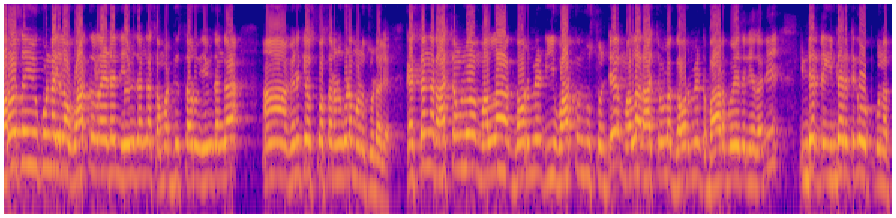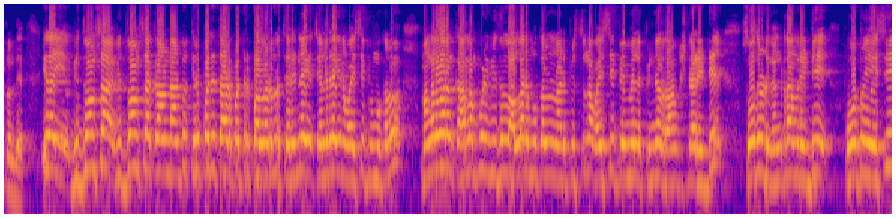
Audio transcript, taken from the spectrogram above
భరోసా ఇవ్వకుండా ఇలా వార్తలు రాయడాన్ని ఏ విధంగా సమర్థిస్తారు? ఏ విధంగా వెనకేసుకొస్తారని కూడా మనం చూడాలి. ఖచ్చితంగా రాష్ట్రంలో మళ్ళా గవర్నమెంట్ ఈ వార్తను చూస్తుంటే మళ్ళా రాష్ట్రంలో గవర్నమెంట్ బారబోయేది లేదని ఇండైరెక్ట్ ఇండైరెక్ట్గా ఒప్పుకున్నట్లుంది. ఇలా విధ్వంస విధ్వంస విధ్వంసకాండ అంటూ తిరుపతి తాడపత్రి పల్లడులో చెరినే చెలరేగిన వైసీపీ ముఖలు మంగళవారం కార్లంపూడి వీధుల్లో అల్లరి ముఖలను నడిపిస్తున్న వైసీపీ ఎమ్మెల్యే పిన్నెల రామకృష్ణారెడ్డి సోదరుడు వెంకటరామరెడ్డి ఫోటో వేసి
